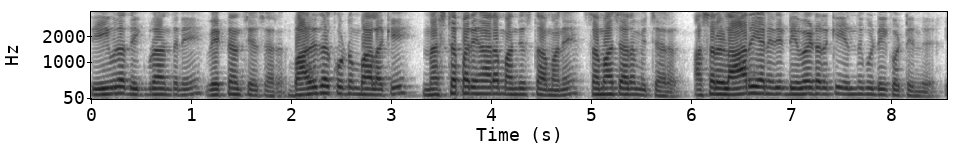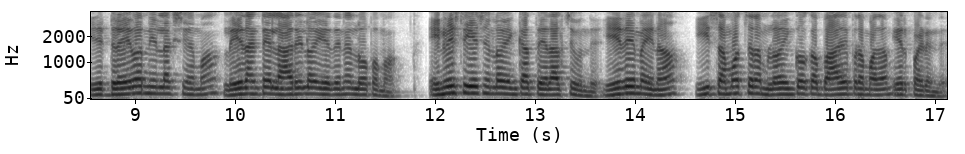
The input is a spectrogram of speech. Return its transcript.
తీవ్ర దిగ్భ్రాంతిని వ్యక్తం చేశారు. బాధిత కుటుంబాలకి నష్టపరిహారం అందిస్తామని సమాచారం ఇచ్చారు. అసలు లారీ అనేది డివైడర్కి ఎందుకు ఢీకొట్టింది ఇది డ్రైవర్ నిర్లక్ష్యమా? లేదంటే లారీలో ఏదైనా లోపమా? ఇన్వెస్టిగేషన్లో ఇంకా తేలాల్సి ఉంది. ఏదేమైనా ఈ సంవత్సరంలో ఇంకొక భారీ ప్రమాదం ఏర్పడింది.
